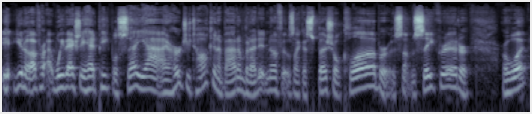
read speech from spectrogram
You know, I've, we've actually had people say, "Yeah, I heard you talking about them, but I didn't know if it was like a special club or it was something secret or, or what."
